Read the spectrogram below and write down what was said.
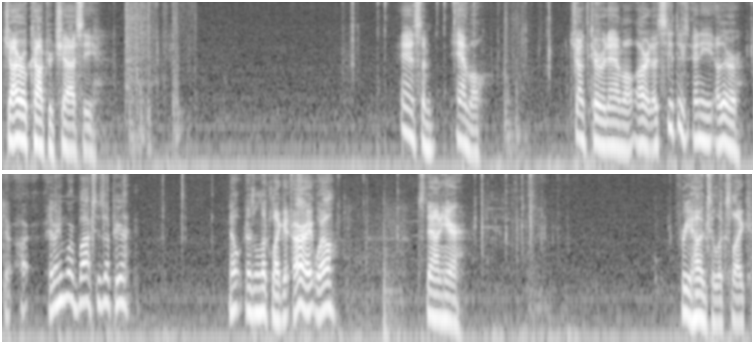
Gyrocopter chassis. And some ammo. Junk turret ammo. Alright, let's see if there's any other... There are, are there any more boxes up here? Nope, doesn't look like it. Alright, well, it's down here. Free hugs, it looks like.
